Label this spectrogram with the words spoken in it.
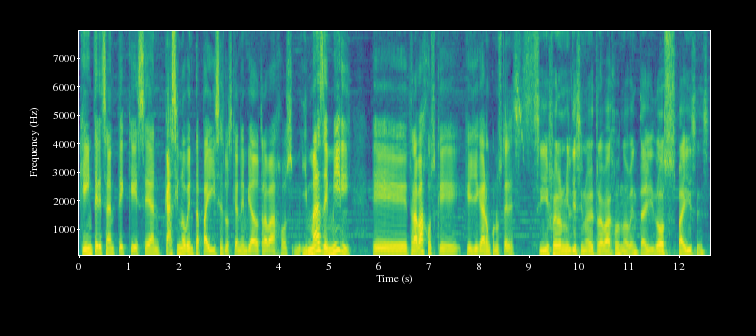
qué interesante que sean casi 90 países los que han enviado trabajos y más de mil eh, trabajos que, llegaron con ustedes. Sí, fueron 1019 trabajos, 92 países.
